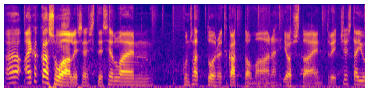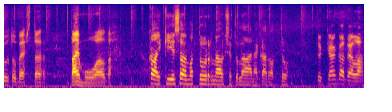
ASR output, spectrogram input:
Ää, aika kasuaalisesti, silloin kun sattuu nyt katsomaan jostain Twitchistä, YouTubesta tai muualta. Kaikki isoimmat turnaukset tulee aina katsottua. Tykkään katella.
